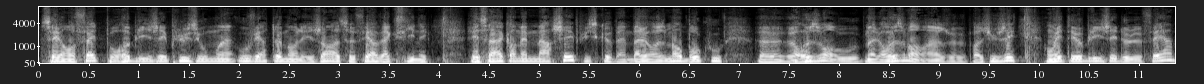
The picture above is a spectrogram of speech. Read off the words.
c'est en fait pour obliger plus ou moins ouvertement les gens à se faire vacciner. Et ça a quand même marché puisque ben, malheureusement beaucoup, euh, heureusement ou malheureusement, hein, je ne veux pas juger, ont été obligés de le faire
